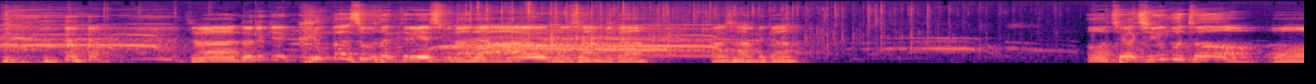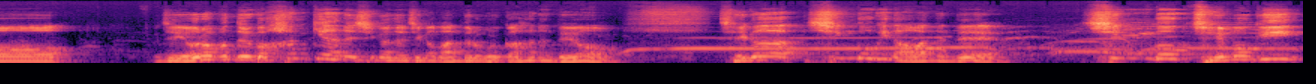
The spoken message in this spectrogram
자 누님께 큰 박수 부탁드리겠습니다. 네, 아유 감사합니다. 감사합니다. 어 제가 지금부터 어 이제 여러분들과 함께하는 시간을 제가 만들어 볼까 하는데요. 제가 신곡이 나왔는데 신곡 제목이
